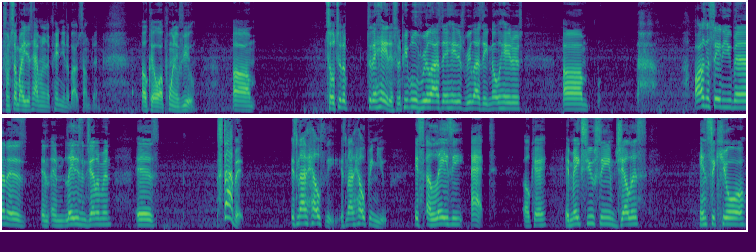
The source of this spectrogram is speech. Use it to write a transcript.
from somebody that's having an opinion about something, okay, or a point of view. Um, so to the to the haters, to the people who realize they're haters, realize they know haters. Um, all I can say to you, man, is and, and ladies and gentlemen, is stop it. It's not healthy. It's not helping you. It's a lazy act. Okay? It makes you seem jealous, insecure,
